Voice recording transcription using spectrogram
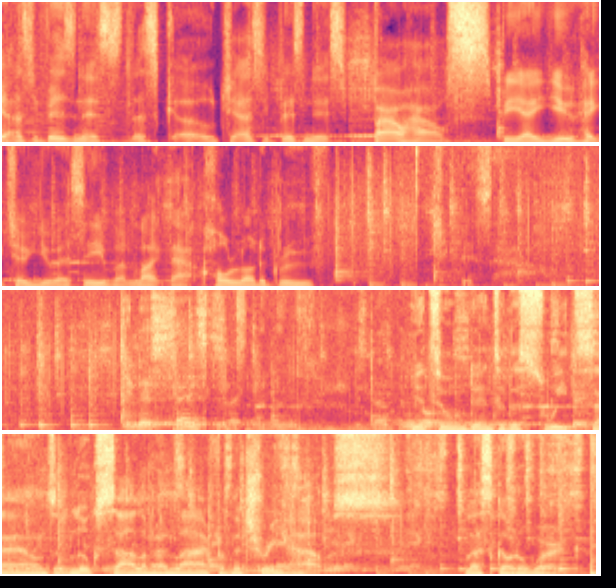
Jazzy business. Let's go, jazzy business. Bauhouse, B A U H O U S E, but like that whole lot of groove. Check this out. In a sense, You're tuned into the sweet sounds of Luke Solomon live from the treehouse. Let's go to work.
